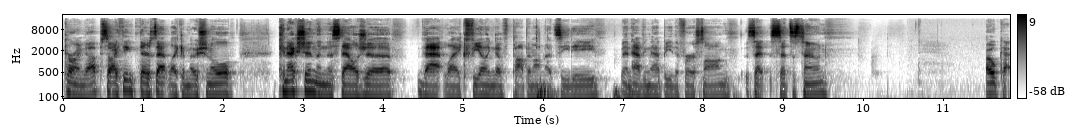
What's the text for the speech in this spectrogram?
growing up. So I think there's that like emotional connection and nostalgia, that like feeling of popping on that CD and having that be the first song set sets a tone. Okay.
